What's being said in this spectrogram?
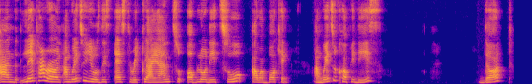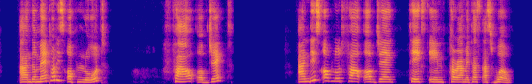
And later on, I'm going to use this S3 client to upload it to our bucket. I'm going to copy this dot and the method is upload file object and this upload file object takes in parameters as well.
